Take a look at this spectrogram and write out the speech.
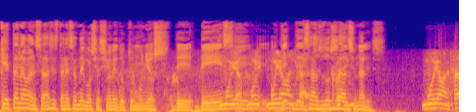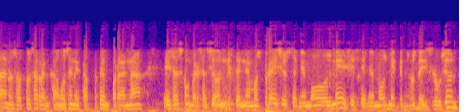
¿Qué tan avanzadas están esas negociaciones, doctor Muñoz, de, de, esas dosis adicionales? Muy avanzada, nosotros arrancamos en etapa temprana esas conversaciones, tenemos precios, tenemos meses, tenemos mecanismos de distribución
